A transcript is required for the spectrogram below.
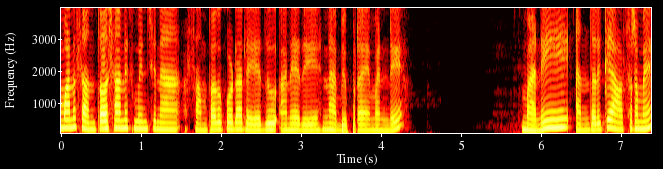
మన సంతోషానికి మించిన సంపద కూడా లేదు అనేది నా అభిప్రాయం అండి. మనీ అందరికీ అవసరమే.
